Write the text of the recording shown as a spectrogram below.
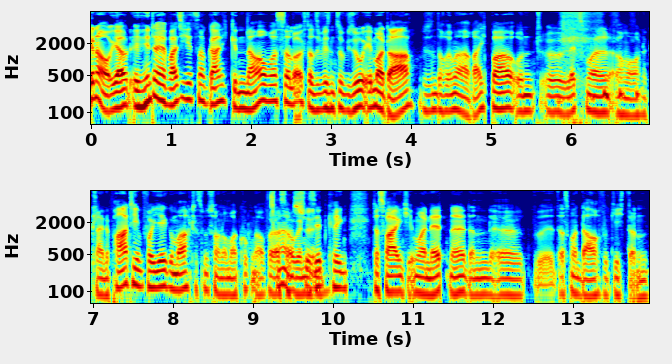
Genau, ja, hinterher weiß ich jetzt noch gar nicht genau, was da läuft. Also wir sind sowieso immer da, wir sind auch immer erreichbar und äh, letztes Mal haben wir auch eine kleine Party im Foyer gemacht. Das müssen wir noch mal gucken, ob wir das Ah, organisiert schön. kriegen. Das war eigentlich immer nett, ne? Dann, äh, dass man da auch wirklich dann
